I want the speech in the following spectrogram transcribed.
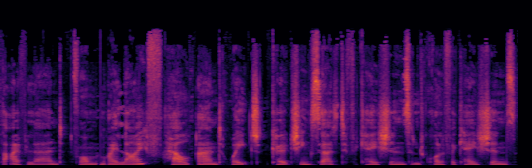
that I've learned from my life, health, and weight coaching certifications and qualifications,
